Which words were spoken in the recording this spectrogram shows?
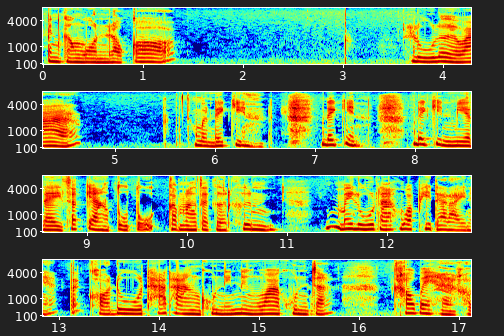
เป็นกังวลแล้วก็ รู้เลยว่า เหมือนได้กลิ่น ได้กลิ่น ได้กลิ่นมีอะไรสักอย่างตุตุกำลังจะเกิดขึ้น ไม่รู้นะว่าผิดอะไรเนี่ย แต่ขอดูท่าทางคุณนิดนึงว่าคุณจะเข้าไปหาเขา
